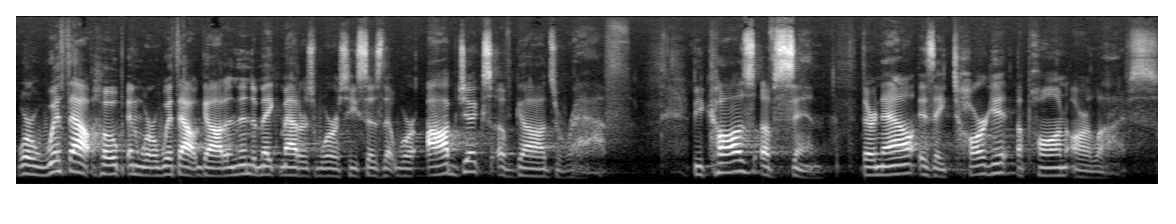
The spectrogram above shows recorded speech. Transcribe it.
We're without hope and we're without God. And then to make matters worse, he says that we're objects of God's wrath. Because of sin, there now is a target upon our lives.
